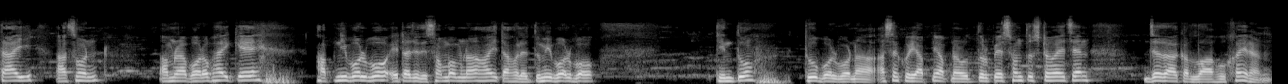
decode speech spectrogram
তাই আসুন, আমরা বড় ভাইকে, আপনি বলব, এটা যদি সম্ভব না হয়, তাহলে তুমি বলব। কিন্তু তু বলব না। আশা করি আপনি আপনার উত্তর পেয়ে সন্তুষ্ট হয়েছেন। জাজাকাল্লাহু খাইরান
